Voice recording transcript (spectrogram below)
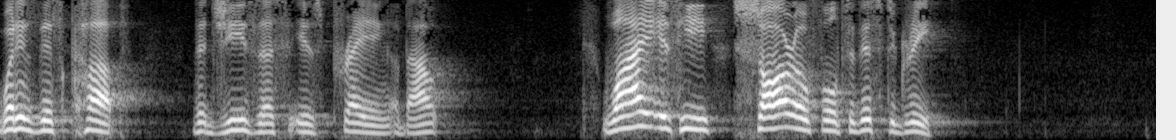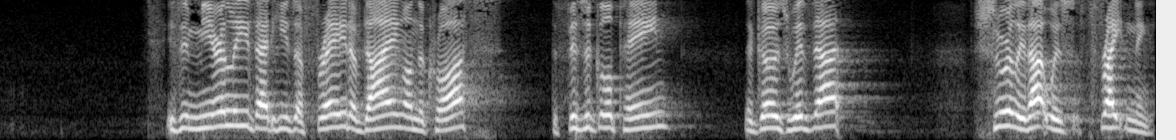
What is this cup that Jesus is praying about? Why is he sorrowful to this degree? Is it merely that he's afraid of dying on the cross? The physical pain that goes with that? Surely that was frightening.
